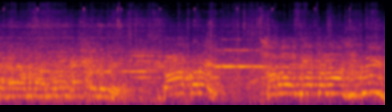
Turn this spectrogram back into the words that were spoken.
যেখানে আমাদের আন্দোলন ব্যাখ্যা হয়ে দয়া করে সবাই এদিকে চলে আসি প্লিজ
